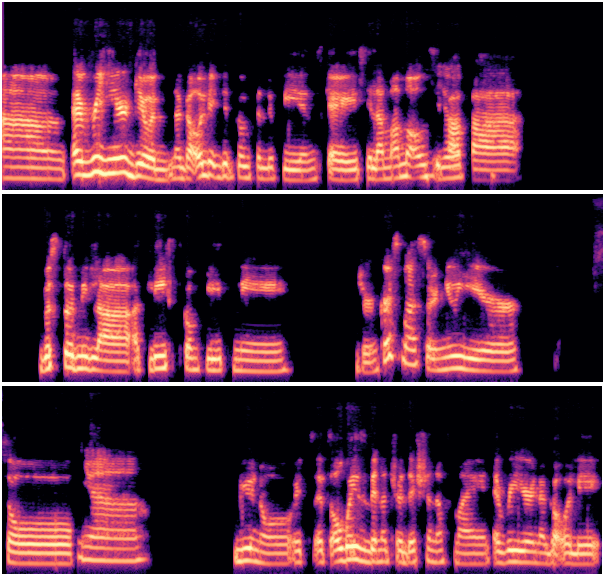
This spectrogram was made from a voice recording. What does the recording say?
um, every year gyud nagauli gyud kog Philippines kay sila mama ug si papa gusto nila at least complete me during Christmas or New Year. So, Yeah. You know, it's it's always been a tradition of mine. Every year nagauli.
